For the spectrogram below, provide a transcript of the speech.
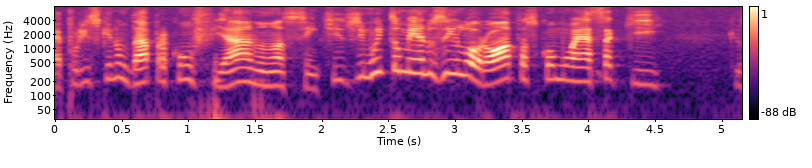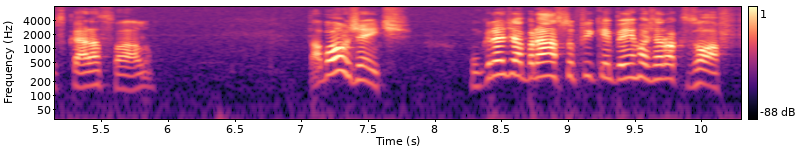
É por isso que não dá para confiar nos nossos sentidos e muito menos em lorotas como essa aqui que os caras falam. Tá bom, gente? Um grande abraço, fiquem bem, Rogério Oxoff.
